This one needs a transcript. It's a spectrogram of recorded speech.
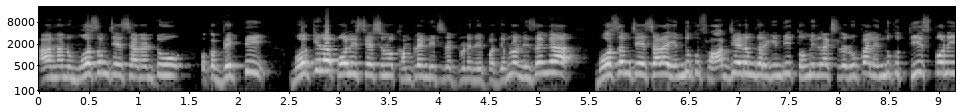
ఆ, నన్ను మోసం చేశాడంటూ ఒక వ్యక్తి మోకిలా పోలీస్ స్టేషన్లో కంప్లైంట్ ఇచ్చినటువంటి నేపథ్యంలో నిజంగా మోసం చేశాడా? ఎందుకు ఫ్రాడ్ చేయడం జరిగింది? తొమ్మిది లక్షల రూపాయలు ఎందుకు తీసుకొని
